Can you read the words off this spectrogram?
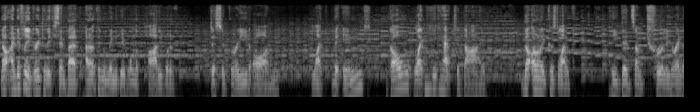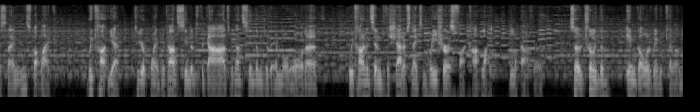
No, I definitely agree to the extent that I don't think many people in the party would have disagreed on like the end goal. Like he had to die, not only because like he did some truly horrendous things, but like we can't. Yeah, to your point, we can't send him to the guards. We can't send him to the Emerald Order. We can't even send him to the Shadow Snakes, and we sure as fuck can't like look after it. So truly, the end goal would have been to kill him.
